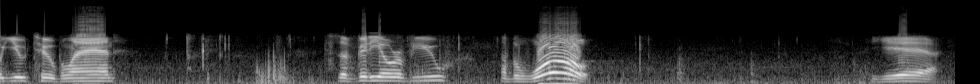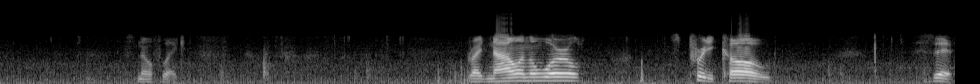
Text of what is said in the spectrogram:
YouTube land. This is a video review of the world. Yeah. Snowflake. Right now in the world, it's pretty cold. That's it.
